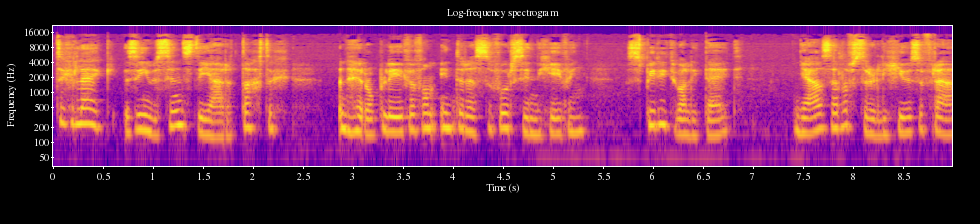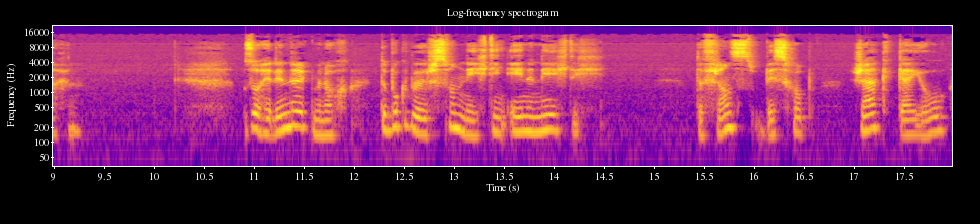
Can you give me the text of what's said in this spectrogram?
Tegelijk zien we sinds de jaren tachtig een heropleven van interesse voor zingeving, spiritualiteit, ja zelfs religieuze vragen. Zo herinner ik me nog de boekenbeurs van 1991. De Frans bisschop Jacques Caillot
